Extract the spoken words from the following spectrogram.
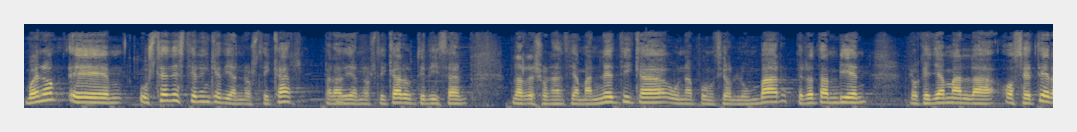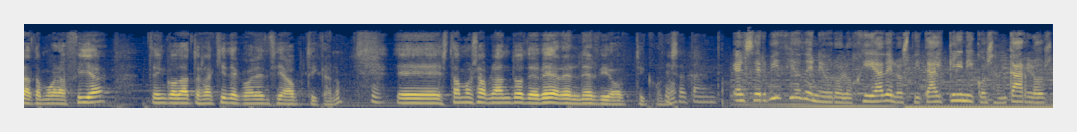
Bueno, eh, ustedes tienen que diagnosticar. Para diagnosticar utilizan la resonancia magnética, una punción lumbar, pero también lo que llaman la OCT, la tomografía tengo datos aquí de coherencia óptica. ¿no? Eh, estamos hablando de ver el nervio óptico. ¿no? Exactamente. El Servicio de Neurología del Hospital Clínico San Carlos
